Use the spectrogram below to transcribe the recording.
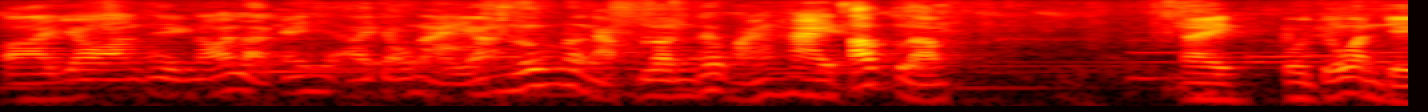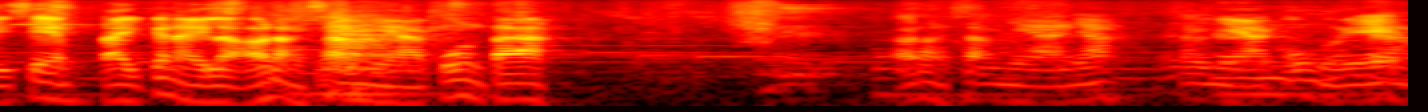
Và do anh Thiên nói là cái ở chỗ này á, nước nó ngập lên tới khoảng hai tấc lận. Đây, cô chú anh chị xem, đây, cái này là ở đằng sau nhà của người ta. Ở đằng sau nhà nha, sau nhà của người em.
